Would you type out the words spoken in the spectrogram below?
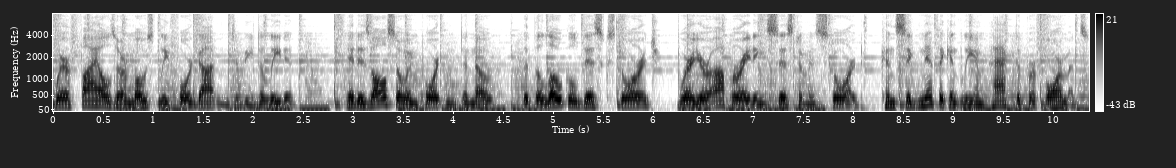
where files are mostly forgotten to be deleted. It is also important to note that the local disk storage, where your operating system is stored, can significantly impact the performance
